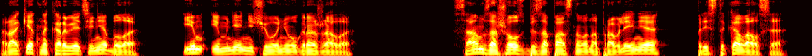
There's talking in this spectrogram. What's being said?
Ракет на корвете не было, им и мне ничего не угрожало. Сам зашел с безопасного направления, пристыковался.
